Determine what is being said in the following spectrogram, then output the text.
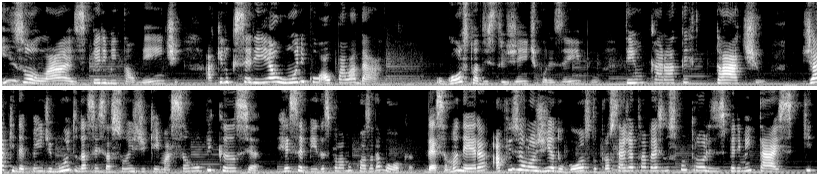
isolar experimentalmente aquilo que seria único ao paladar, o gosto adstringente, por exemplo, tem um caráter tátil, já que depende muito das sensações de queimação ou picância recebidas pela mucosa da boca. Dessa maneira, a fisiologia do gosto procede através dos controles experimentais que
